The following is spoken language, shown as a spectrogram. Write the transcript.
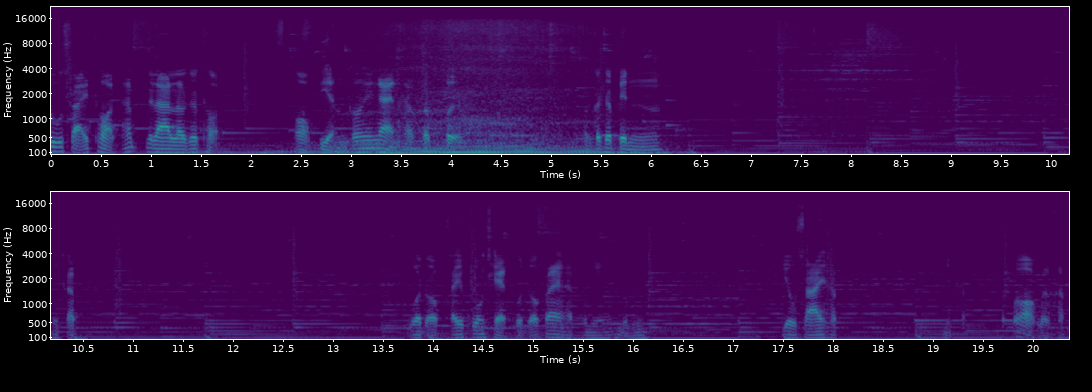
ดูสายถอดครับ เวลาเราจะถอดออกเปลี่ยนก็ง่ายๆนะครับก็เปิด มันก็จะเป็นนะครับกดออกไขควงแฉกกดออกได้ครับตรงนี้หมุน เกี่ยวซ้ายครับนี่ครับก็ออกแล้วครับ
